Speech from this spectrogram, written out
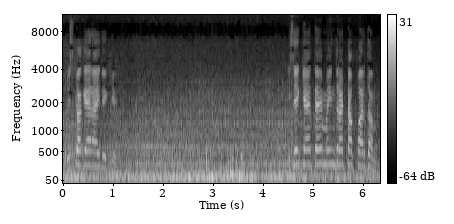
और इसका गहराई देखिए। इसे कहते हैं महिंद्रा टफ फरदम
